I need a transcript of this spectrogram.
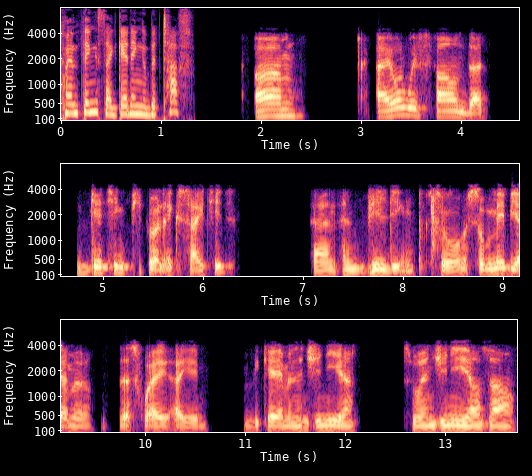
when things are getting a bit tough? Um, I always found that getting people excited and, and building. So, so maybe I'm a, that's why I became an engineer so engineers are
